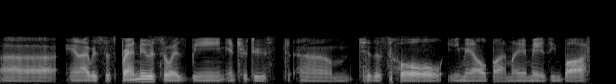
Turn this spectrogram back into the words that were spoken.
uh, and I was just brand new, so I was being introduced um, to this whole email by my amazing boss,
